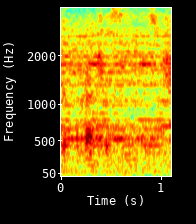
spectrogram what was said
The prophecy is true.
